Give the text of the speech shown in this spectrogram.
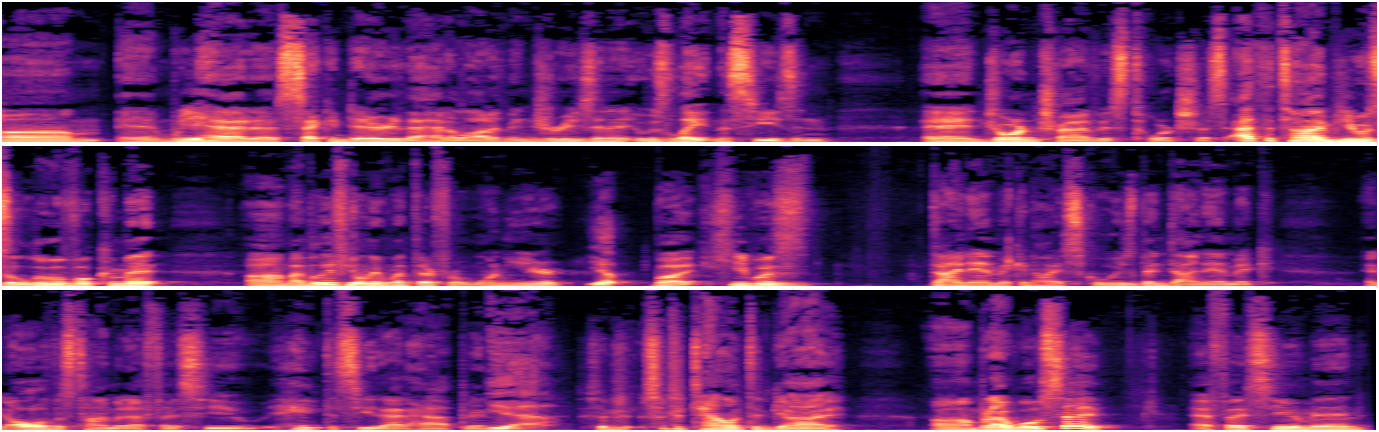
um, and we had a secondary that had a lot of injuries in it. It was late in the season, and Jordan Travis torched us. At the time, he was a Louisville commit. Um, I believe he only went there for one year. Yep. But he was dynamic in high school. He's been dynamic in all of his time at FSU. Hate to see that happen. Yeah. such a, such a talented guy. Um, but I will say, FSU man,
